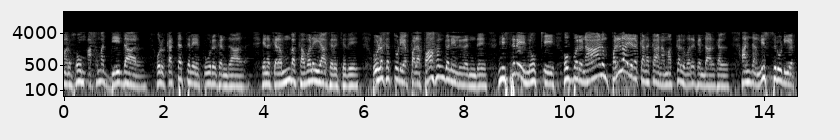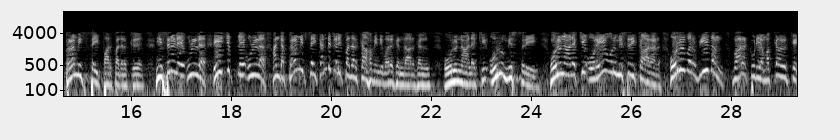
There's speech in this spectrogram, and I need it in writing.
மர்ஹூம் அகமத் தீதார் ஒரு கட்டத்திலே கூறுகின்றார் எனக்கு ரொம்ப கவலையாக இருக்குது. உலகத்துடைய பல பாகங்களில் இருந்து மிஸ்ரை நோக்கி ஒவ்வொரு நாளும் பல்லாயிரக்கணக்கான மக்கள் வருகின்றார்கள். அந்த மிஸ்ருடைய பிரமிஸை பார்ப்பதற்கு மிஸ்ரிலே உள்ள ஈஜிப்டிலே உள்ள அந்த பிரமிஸை கண்டுகளிப்பதற்காக வேண்டி வருகின்றார்கள். ஒரு நாளைக்கு ஒரு மிஸ்ரி ஒரு நாளைக்கு ஒரே ஒரு மிஸ்ரிக்காரர் ஒருவர் வீதம் வரக்கூடிய மக்களுக்கு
